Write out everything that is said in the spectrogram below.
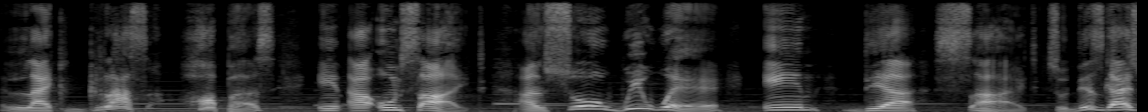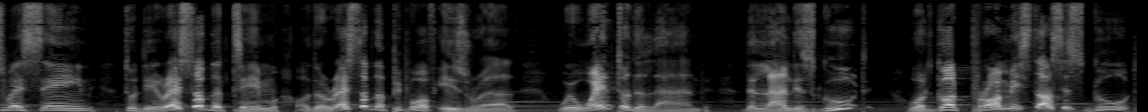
like grasshoppers in our own sight. And so we were in their sight. So these guys were saying to the rest of the team or the rest of the people of Israel, we went to the land. The land is good. What God promised us is good.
